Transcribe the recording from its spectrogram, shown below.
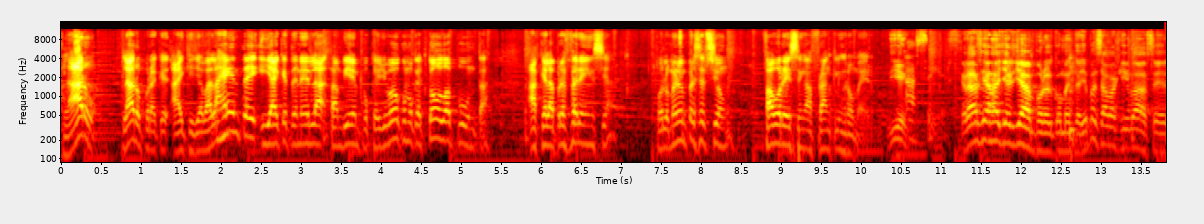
Claro, claro, pero hay que, hay que llevar a la gente y hay que tenerla también, porque yo veo como que todo apunta a que la preferencia, por lo menos en percepción, favorecen a Franklin Romero. Bien. Así es. Gracias a Yerjan por el comentario. Yo pensaba que iba a ser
